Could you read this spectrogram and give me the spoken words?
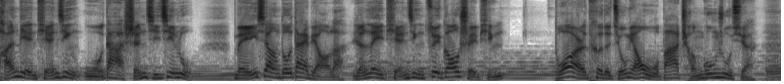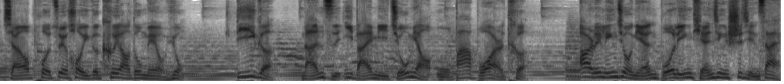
盘点田径五大神级纪录，每一项都代表了人类田径最高水平。博尔特的九秒五八成功入选，想要破最后一个嗑药都没有用。第一个男子一百米九秒五八，博尔特。二零零九年柏林田径世锦赛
